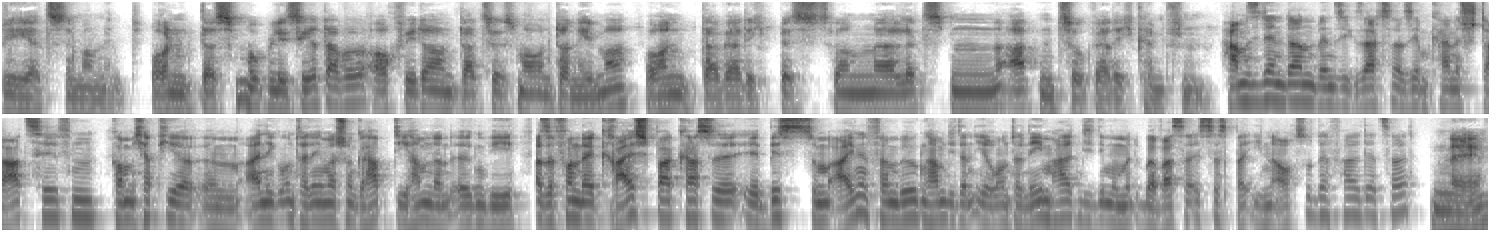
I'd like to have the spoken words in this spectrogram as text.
wie jetzt im Moment. Und das mobilisiert aber auch wieder, und dazu ist man Unternehmer. Und da werde ich bis zum äh, letzten Atemzug werde ich kämpfen. Haben Sie denn dann, wenn Sie gesagt haben, Sie haben keine Staatshilfen, komm, ich habe hier ähm, einige Unternehmer schon gehabt, die haben dann irgendwie, also von der Kreissparkasse äh, bis zum eigenen Vermögen haben die dann ihre Unternehmen halten, die im Moment über Wasser. Ist das bei Ihnen auch so der Fall derzeit? Nee.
